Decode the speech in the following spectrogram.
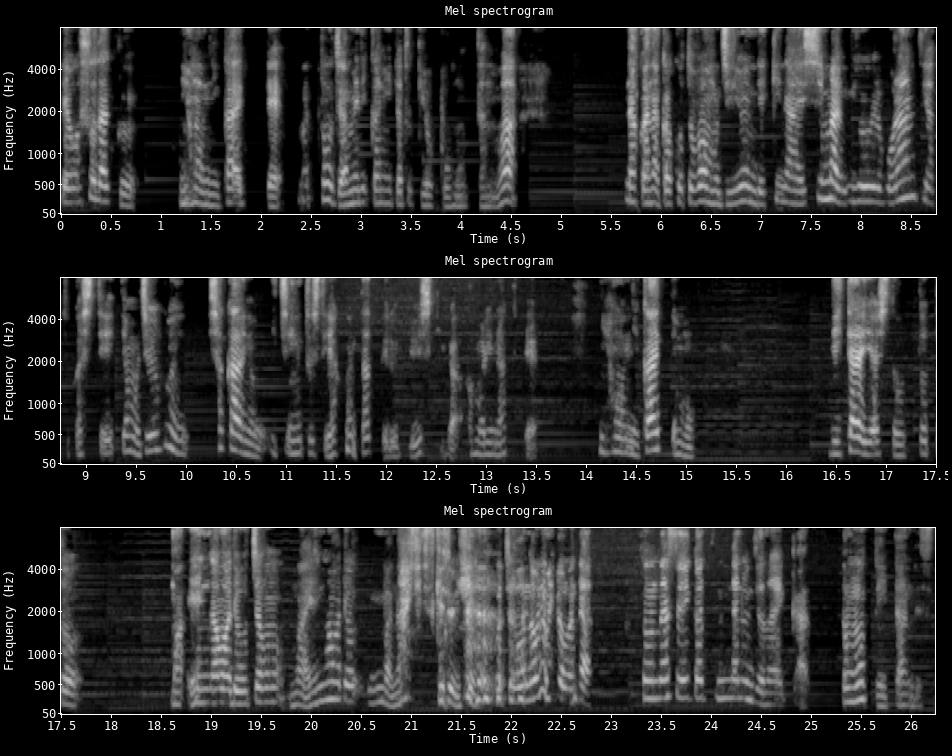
で、おそらく日本に帰って、まあ、当時アメリカにいた時よく思ったのは、なかなか言葉も自由にできないし、まあ、いろいろボランティアとかしていても十分社会の一員として役に立ってるっていう意識があまりなくて、日本に帰っても、リタイアした夫と、まあ、縁側でお茶を飲む、まあ、縁側で今ないですけど、お茶を飲むような、そんな生活になるんじゃないかと思っていたんです。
